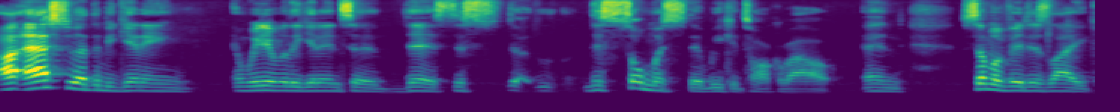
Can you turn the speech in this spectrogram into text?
I asked you at the beginning, and we didn't really get into this. This there's so much that we could talk about, and some of it is like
